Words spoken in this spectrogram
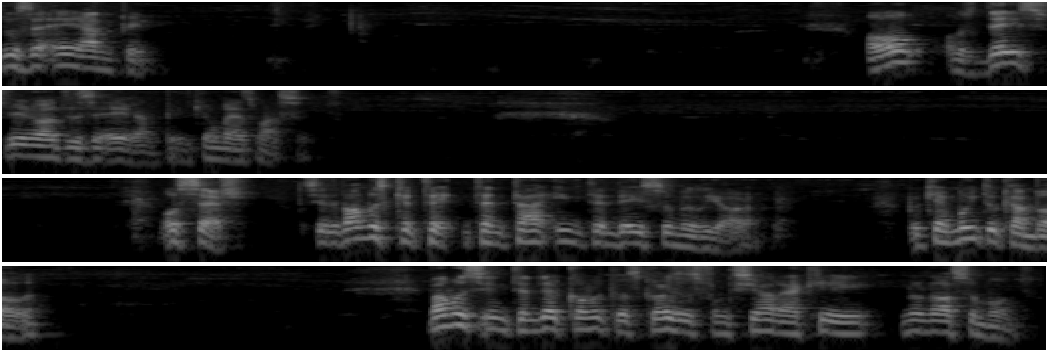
do Ze'eranpin. Ou os 10 firot do Ze'eranpin, que é o mesmo assunto. Ou seja, se vamos tentar entender isso melhor, porque é muito cabola, vamos entender como que as coisas funcionam aqui no nosso mundo.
